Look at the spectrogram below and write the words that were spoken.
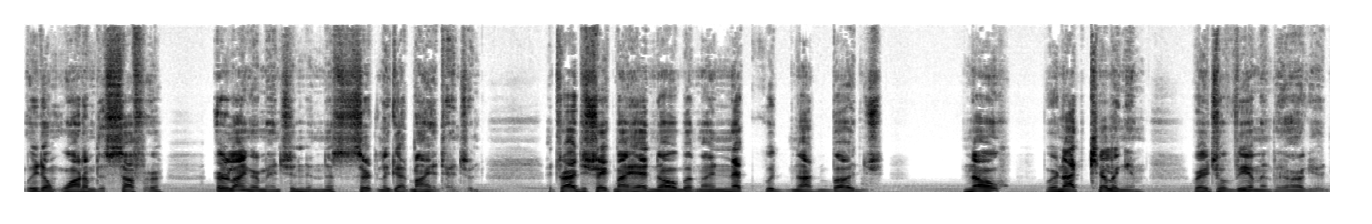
We don't want him to suffer, Erlanger mentioned, and this certainly got my attention. I tried to shake my head no, but my neck would not budge. No, we're not killing him, Rachel vehemently argued.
